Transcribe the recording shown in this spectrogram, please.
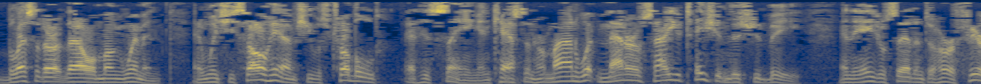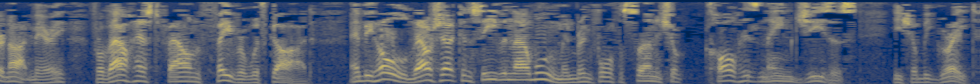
Blessed art thou among women. And when she saw him, she was troubled at his saying, and cast in her mind what manner of salutation this should be. And the angel said unto her, Fear not, Mary, for thou hast found favor with God. And behold, thou shalt conceive in thy womb, and bring forth a son, and shalt call his name Jesus. He shall be great,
